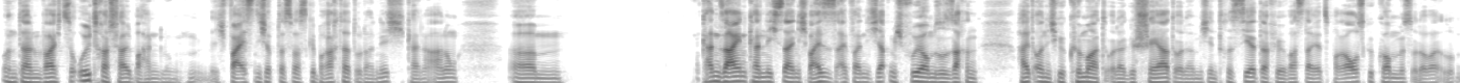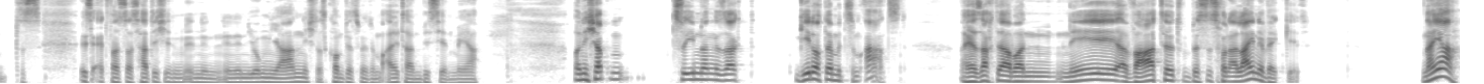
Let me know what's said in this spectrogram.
Und dann war ich zur Ultraschallbehandlung. Ich weiß nicht, ob das was gebracht hat oder nicht. Keine Ahnung. Ähm, kann sein, kann nicht sein, ich weiß es einfach nicht. Ich habe mich früher um so Sachen halt auch nicht gekümmert oder geschert oder mich interessiert dafür, was da jetzt rausgekommen ist oder was. Das ist etwas, das hatte ich in, in, den, in den jungen Jahren nicht. Das kommt jetzt mit dem Alter ein bisschen mehr. Und ich habe zu ihm dann gesagt, geh doch damit zum Arzt. Er sagte aber, nee, er wartet, bis es von alleine weggeht. Naja,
